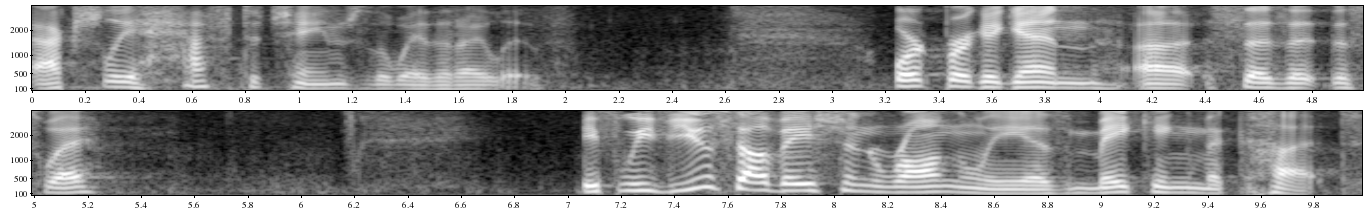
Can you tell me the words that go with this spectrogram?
actually have to change the way that I live. Ortberg again uh, says it this way If we view salvation wrongly as making the cut,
